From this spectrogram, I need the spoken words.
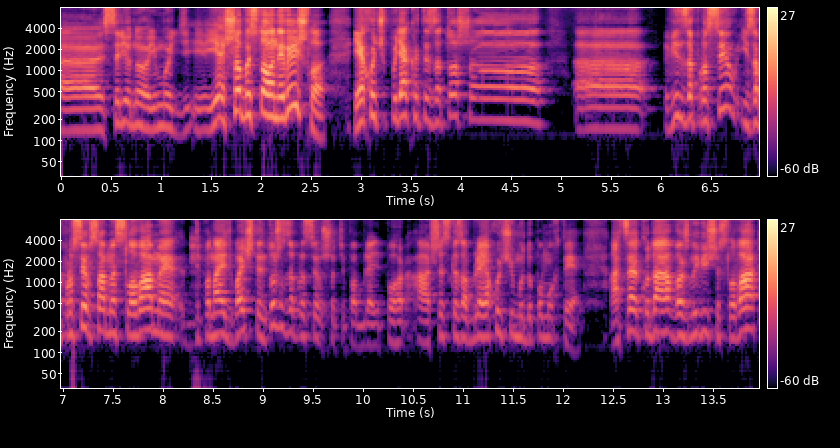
е, серйозно, йому. Я, що би з того не вийшло, я хочу подякувати за те, що е, він запросив і запросив саме словами. Типу, навіть бачите, не то, що запросив, що типу, блядь, погр... а ще сказав, бля, я хочу йому допомогти. А це куди важливіші слова,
